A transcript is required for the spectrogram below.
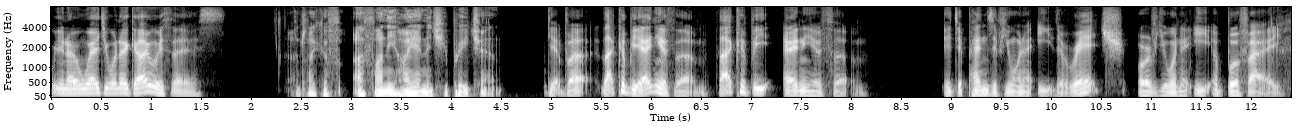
You know, where do you want to go with this? I'd like a, f- a funny high energy pre-chat. Yeah, but that could be any of them. That could be any of them. It depends if you want to eat the rich or if you want to eat a buffet.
